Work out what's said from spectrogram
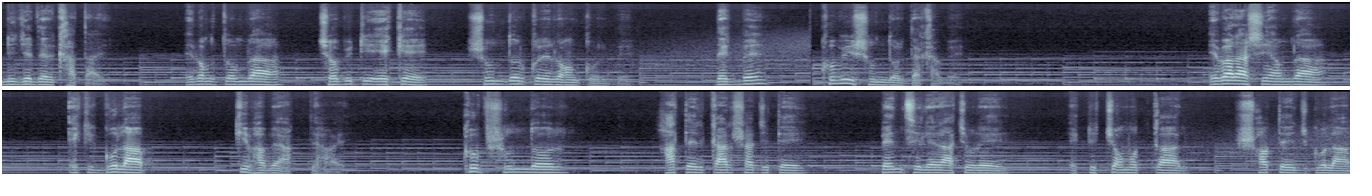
নিজেদের খাতায়। এবং তোমরা ছবিটি এঁকে সুন্দর করে রং করবে। দেখবে খুবই সুন্দর দেখাবে। এবার আসি আমরা একটি গোলাপ কীভাবে আঁকতে হয়। খুব সুন্দর হাতের কারসাজিতে পেন্সিলের আঁচড়ে একটি চমৎকার সতেজ গোলাপ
